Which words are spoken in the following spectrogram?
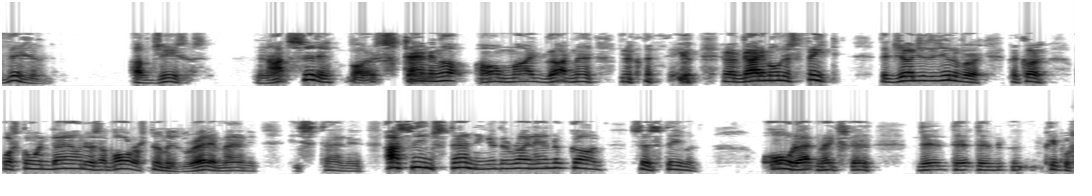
vision of Jesus. Not sitting, but standing up. Oh my God, man. You, got him on his feet. The judge of the universe. Because what's going down is abhorrence to him. He's ready, man. He's standing. I see him standing at the right hand of God, says Stephen. Oh, that makes the, the, the, the people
